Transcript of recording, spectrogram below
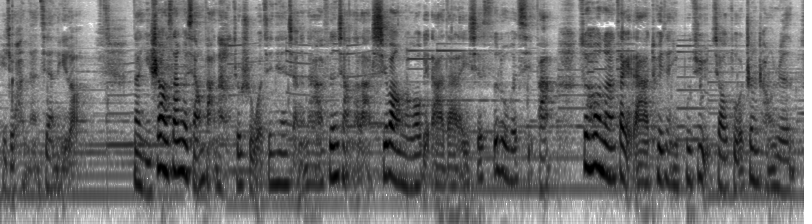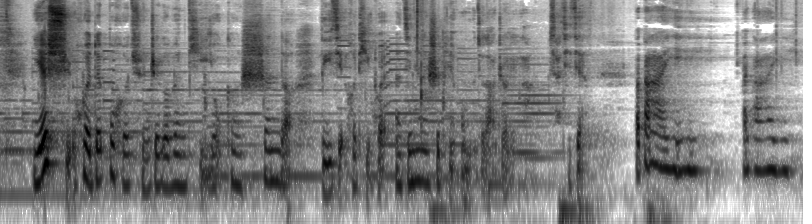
也就很难建立了。那以上三个想法呢，就是我今天想跟大家分享的啦，希望能够给大家带来一些思路和启发。最后呢，再给大家推荐一部剧，叫做《正常人》，也许会对不合群这个问题有更深的理解和体会。那今天的视频我们就到这里了，下期见，拜拜，拜拜。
